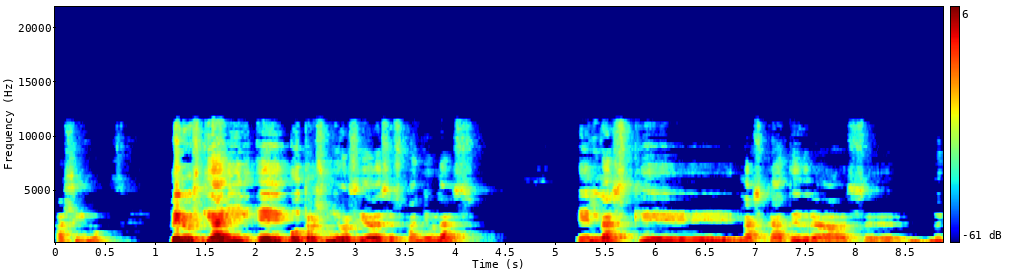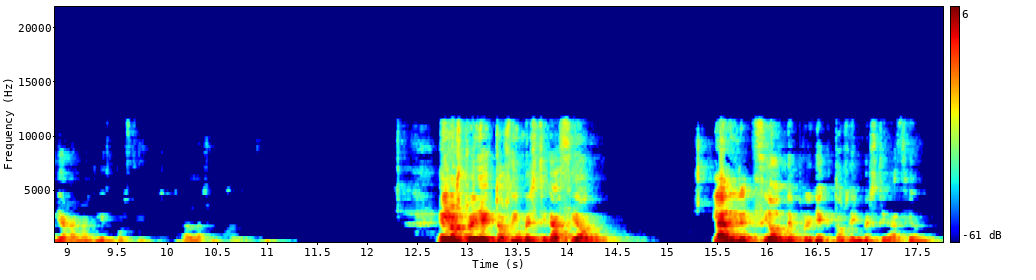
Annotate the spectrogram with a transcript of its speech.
así, ¿no? Pero es que hay eh, otras universidades españolas en las que las cátedras eh, no llegan al 10% para las mujeres. En los proyectos de investigación, la dirección de proyectos de investigación,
